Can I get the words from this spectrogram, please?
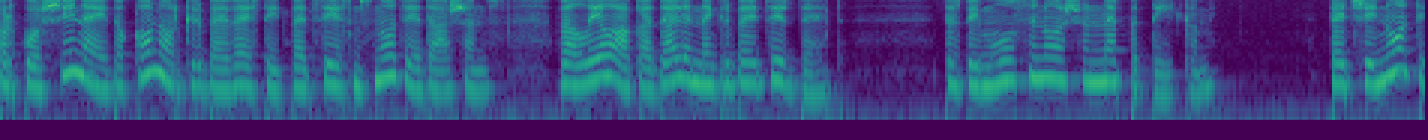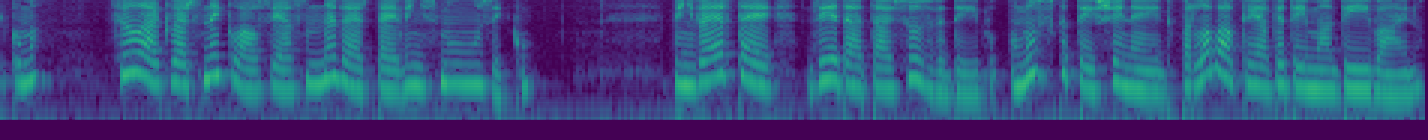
par ko Šineida Konor gribēja vēstīt pēc dziesmas nodziedāšanas, vēl lielākā daļa negribēja dzirdēt. Tas bija mulsinoši un nepatīkami. Pēc šī notikuma cilvēki vairs neklausījās un nevērtēja viņas mūziku. Viņa vērtēja dziedātājas uzvedību un uzskatīja Šineidu par labākajā gadījumā dīvainu.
